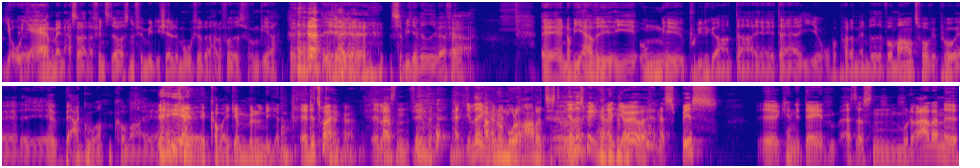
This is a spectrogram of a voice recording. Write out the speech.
Jo, ja, men altså, der findes der også en familie i der har der fået det til at fungere. øh, øh, så vidt jeg ved i hvert fald. Ja. Øh, når vi er ved i unge øh, politikere, der, øh, der er i Europaparlamentet, hvor meget tror vi på, at øh, Bergur kommer, øh, Ja. kommer igennem møllen igen? Ja, det tror jeg, han gør. Eller sådan, han, jeg ved ikke, Har vi nogle moderater til stede? Jeg ved sgu ikke, han er, jo, jo, han er spids øh, kandidat. Altså sådan, Moderaterne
